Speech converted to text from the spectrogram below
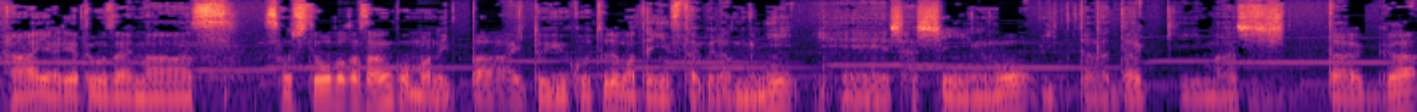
はい、ありがとうございます。そして大バカさん、こんばんの一杯ということで、またインスタグラムに、えー写真をいただきましたが、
